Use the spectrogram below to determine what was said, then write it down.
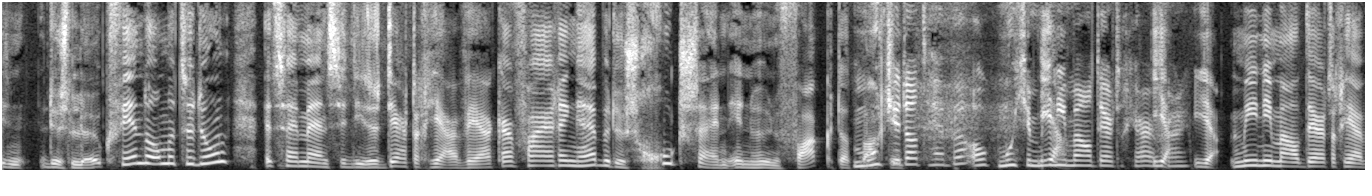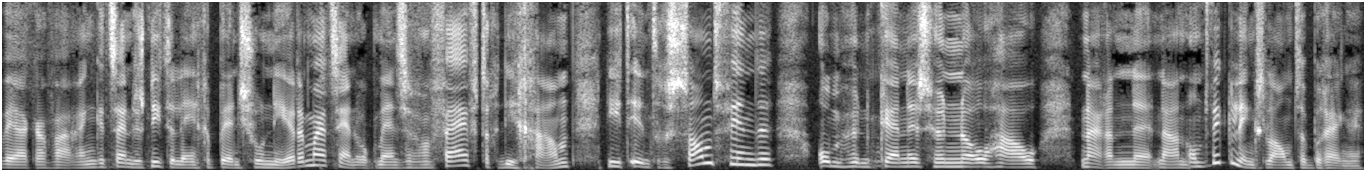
in, dus leuk vinden om het te doen. Het zijn mensen die dus 30 jaar werkervaring hebben. Dus goed zijn in hun vak. Dat Moet je, dat hebben ook? Moet je minimaal ja. 30 jaar ervaring? Ja, ja, minimaal 30 jaar werkervaring. Het zijn dus niet alleen gepensioneerden... maar het zijn ook mensen van 50 die gaan... die het interessant vinden om hun kennis, hun know-how... Naar een, naar een ontwikkelingsland te brengen.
